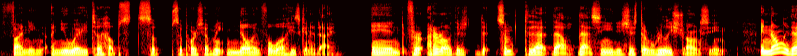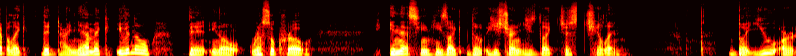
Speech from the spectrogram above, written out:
finding a new way to help su- support family knowing full well he's going to die and for I don't know, there's th- some to that that that scene is just a really strong scene, and not only that, but like the dynamic. Even though Ben, you know, Russell Crowe in that scene, he's like the he's trying he's like just chilling. But you are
